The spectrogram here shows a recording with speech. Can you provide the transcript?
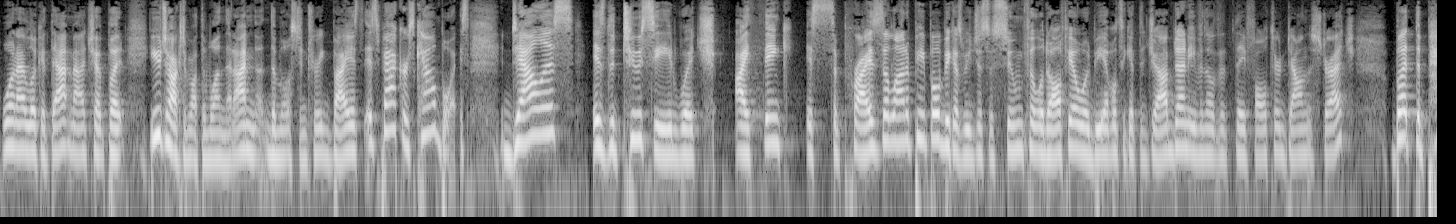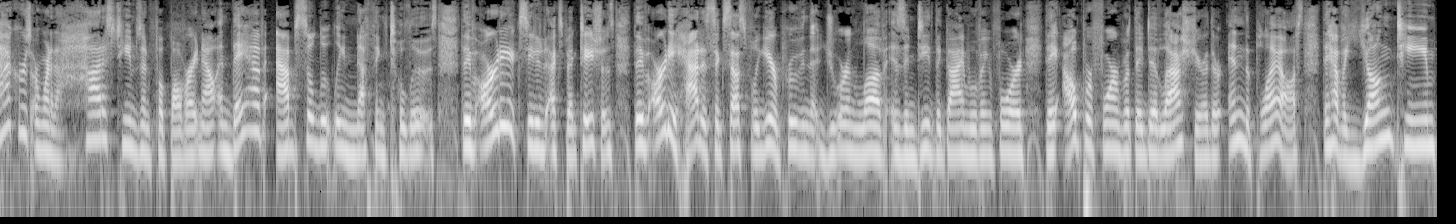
when I look at that matchup. But you talked about the one that I'm the, most intrigued by is it's Packers Cowboys. Dallas is the two seed, which I think it surprised a lot of people because we just assumed Philadelphia would be able to get the job done, even though that they faltered down the stretch. But the Packers are one of the hottest teams in football right now, and they have absolutely nothing to lose. They've already exceeded expectations. They've already had a successful year, proving that Jordan Love is indeed the guy moving forward. They outperformed what they did last year. They're in the playoffs. They have a young team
